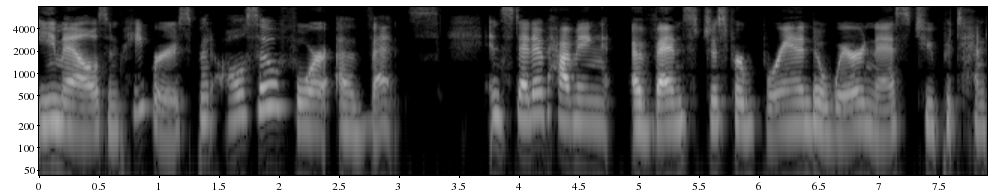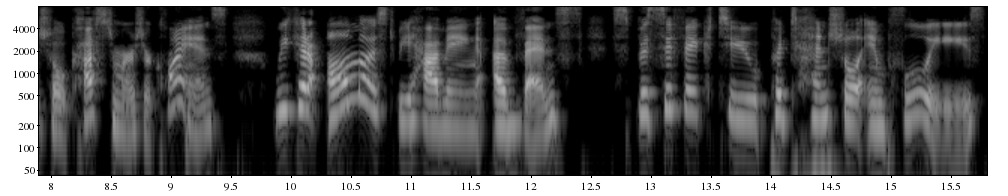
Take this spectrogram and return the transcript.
emails and papers, but also for events instead of having events just for brand awareness to potential customers or clients, we could almost be having events specific to potential employees,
